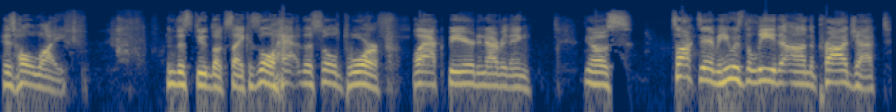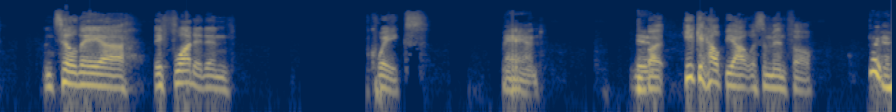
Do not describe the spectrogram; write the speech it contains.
his whole life. This dude looks like his little hat, this little dwarf, black beard and everything. You know, talk to him. He was the lead on the project until they uh they flooded and quakes. Man, Yeah. but he could help you out with some info. Okay,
